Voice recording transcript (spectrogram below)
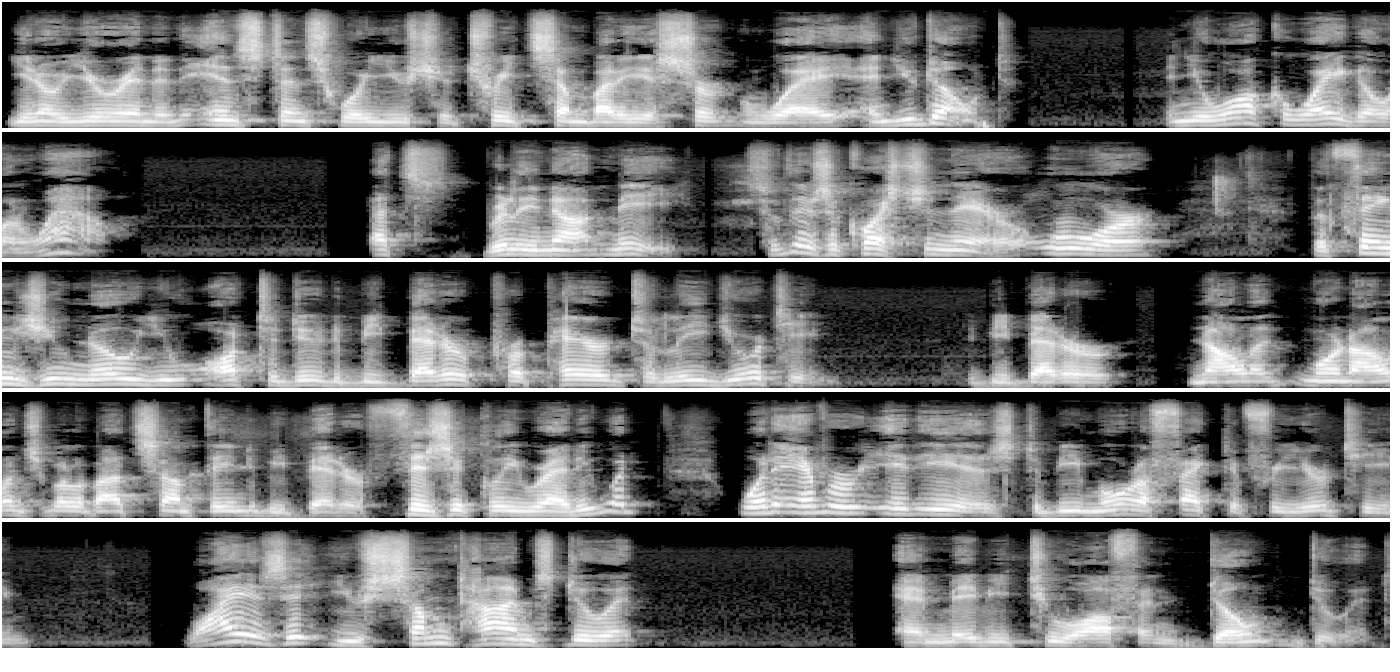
You know, you're in an instance where you should treat somebody a certain way and you don't. And you walk away going, wow, that's really not me. So there's a question there. Or the things you know you ought to do to be better prepared to lead your team, to be better knowledge, more knowledgeable about something, to be better physically ready, what, whatever it is to be more effective for your team. Why is it you sometimes do it and maybe too often don't do it?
